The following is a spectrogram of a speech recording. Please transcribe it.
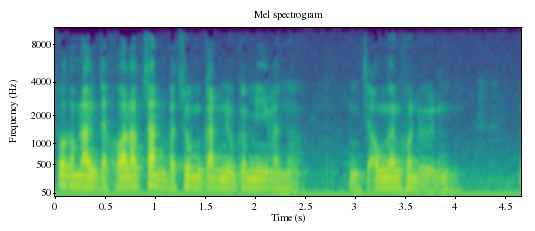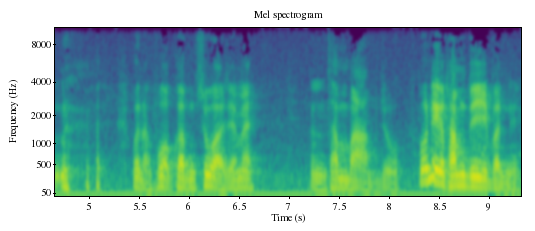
พวกกำลังจะคอรับสั้นประชุมกันอยู่ก็มีมันจะเอาเงินคนอื่นพวกน่ะพวกความชั่วใช่ไหมทำบาปอยู่ พวกนี้ก็ทำดีบันนี่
